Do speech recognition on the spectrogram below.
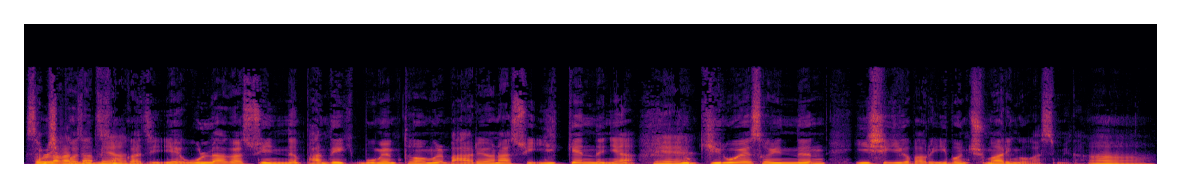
30% 선까지 예, 올라갈 수 있는 반대 모멘텀을 마련할 수 있겠느냐. 예. 이 기로에 서 있는 이 시기가 바로 이번 주말인 것 같습니다. 아.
